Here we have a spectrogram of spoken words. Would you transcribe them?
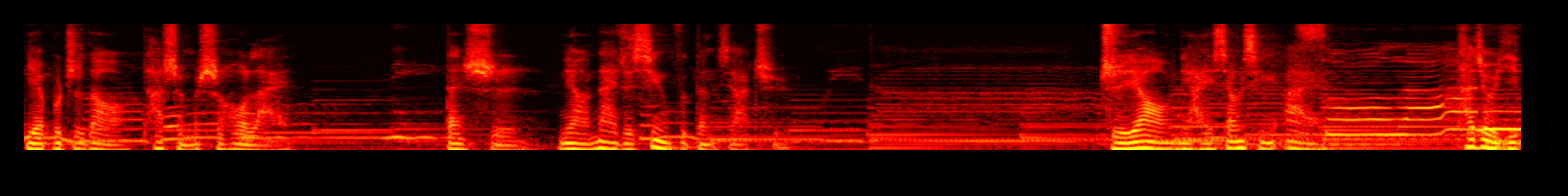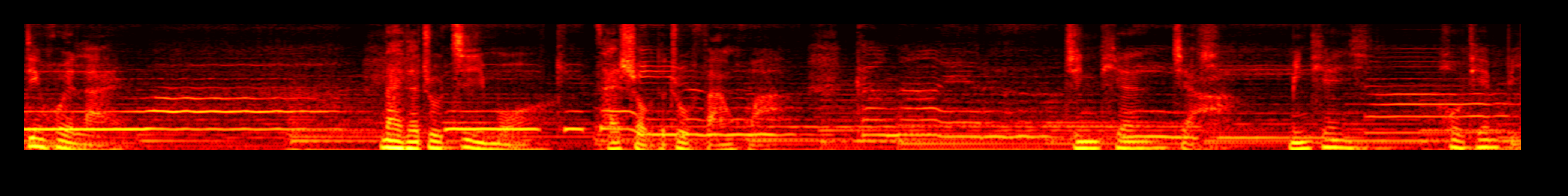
也不知道他什么时候来，但是你要耐着性子等下去。只要你还相信爱，他就一定会来。耐得住寂寞，才守得住繁华。今天甲，明天乙。后天丙，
